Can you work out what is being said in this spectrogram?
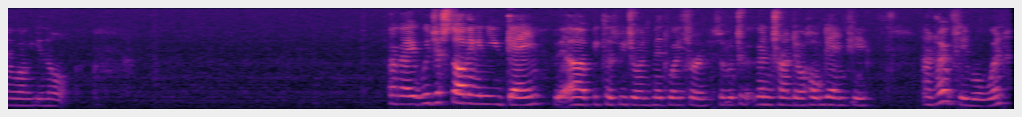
Yeah, well, you're not. Okay, we're just starting a new game uh, because we joined midway through, so we're going to try and do a whole game for you, and hopefully we'll win.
